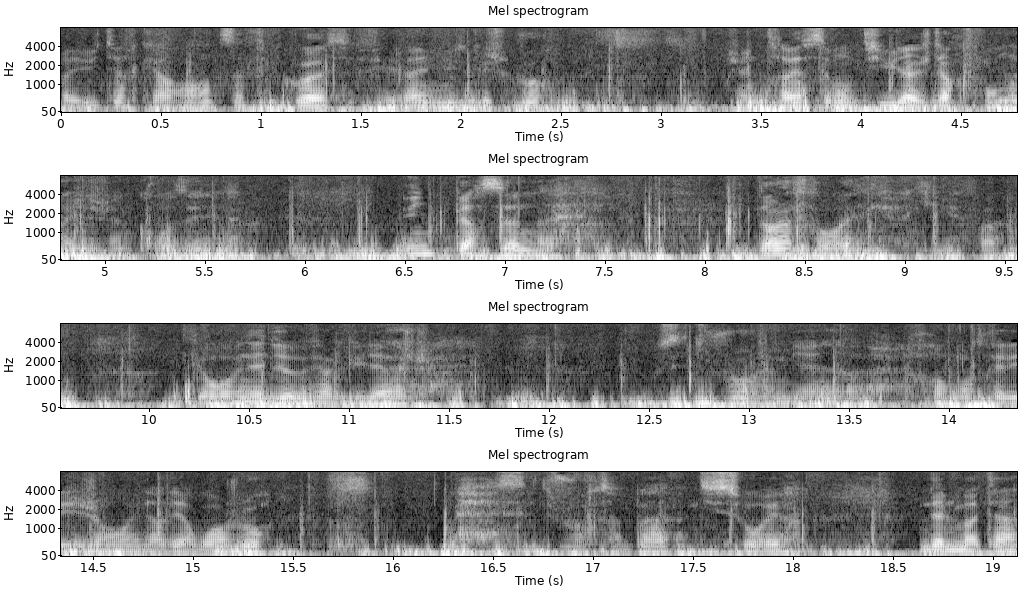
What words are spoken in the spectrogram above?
8h40, ça fait quoi? Ça fait 20 minutes que je cours. Je viens de traverser mon petit village d'Arfond et je viens de croiser une personne dans la forêt qui, revenait de, vers le village. C'est toujours, j'aime bien euh, rencontrer les gens et leur dire bonjour. C'est toujours sympa, un petit sourire dès le matin.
